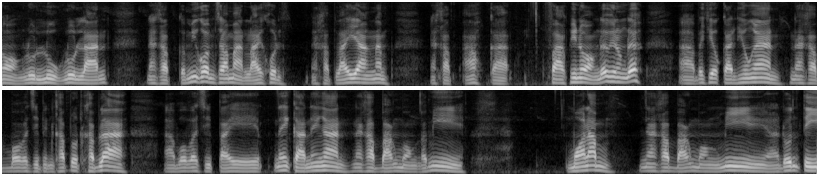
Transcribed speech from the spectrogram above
น้องรุ่นลูกรุ่นหลานนะครับก็มีความสามารถหลายคนนะครับหลายอย่างนํนะครับเอาก็ฝากพี่น้องเด้อพี่น้องเด้ออ่าไปเที่ยวกันเที่ยวงานนะครับบ่ว่าสิเป็นขับรถขับล่าอ่าบ่ว่าสิไปในการในงานนะครับ บางหม่องก็มีหมอลำนะครับ บางหม่องมีดนตรี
